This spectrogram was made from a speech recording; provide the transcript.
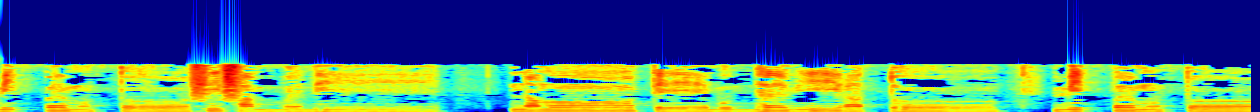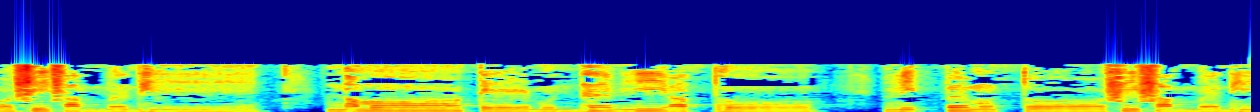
විප්පමුත්තෝ ශිසම්බධී නමෝ තේ බුද්ධ වීරත්ථෝ විප්පමුත්තෝ ශිසම්බධී නමෝ තේ බුද්ධ වීරත්ථෝ විප්පමුත්තෝ ශිසම්බධී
